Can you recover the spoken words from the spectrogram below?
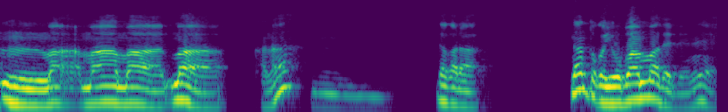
うん、まあまあまあまあ、かな。うんだから、なんとか4番まででね、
